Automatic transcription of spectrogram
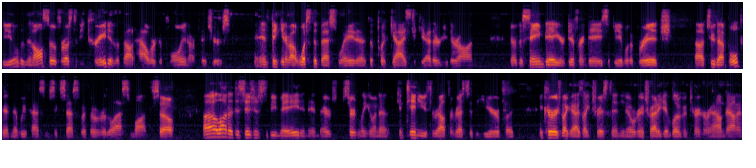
field, and then also for us to be creative about how we're deploying our pitchers and thinking about what's the best way to, to put guys together either on you know the same day or different days to be able to bridge uh, to that bullpen that we've had some success with over the last month. So uh, a lot of decisions to be made, and, and they're certainly going to continue throughout the rest of the year. But encouraged by guys like Triston. You know, we're going to try to get Logan turned around down in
